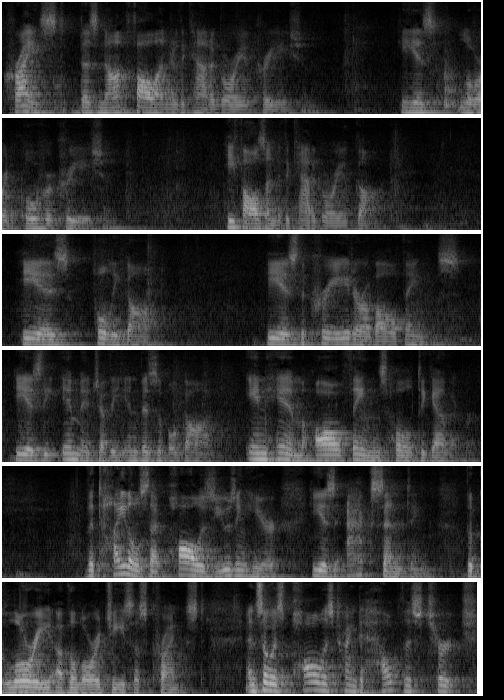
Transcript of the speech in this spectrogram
Christ does not fall under the category of creation. He is Lord over creation. He falls under the category of God. He is fully God. He is the creator of all things. He is the image of the invisible God. In him, all things hold together. The titles that Paul is using here, he is accenting the glory of the Lord Jesus Christ. And so, as Paul is trying to help this church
